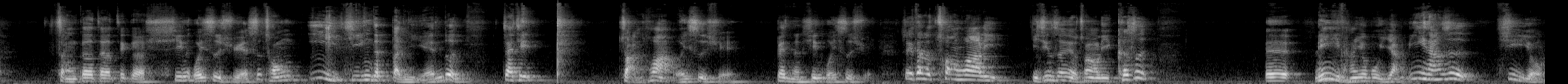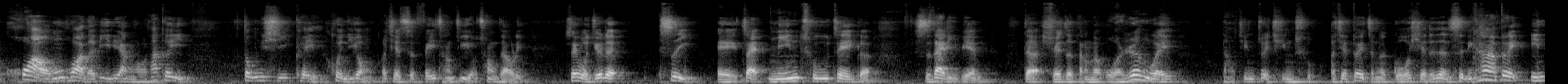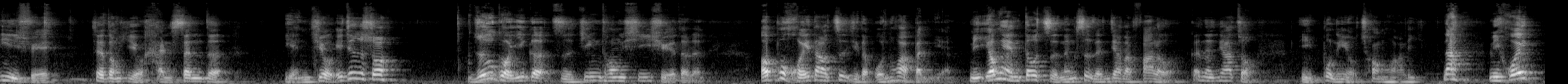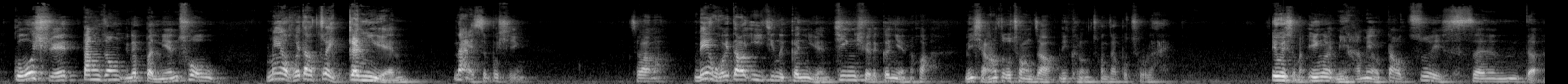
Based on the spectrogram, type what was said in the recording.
整个的这个新唯识学，是从《易经》的本源论再去转化唯识学，变成新唯识学，所以他的创化力已经是很有创造力。可是，呃，林语堂又不一样，林语堂是。具有跨文化的力量哦，它可以东西可以混用，而且是非常具有创造力。所以我觉得是诶，在明初这个时代里边的学者当中，我认为脑筋最清楚，而且对整个国学的认识，你看他对音韵学这个东西有很深的研究。也就是说，如果一个只精通西学的人，而不回到自己的文化本源，你永远都只能是人家的 follower，跟人家走。你不能有创化力。那你回国学当中你的本源错误，没有回到最根源，那也是不行，知道吗？没有回到易经的根源、经学的根源的话，你想要做创造，你可能创造不出来。因为什么？因为你还没有到最深的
